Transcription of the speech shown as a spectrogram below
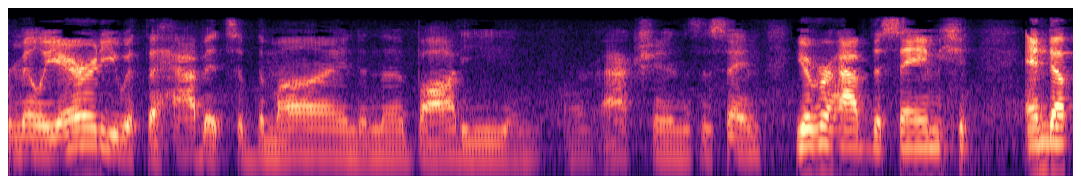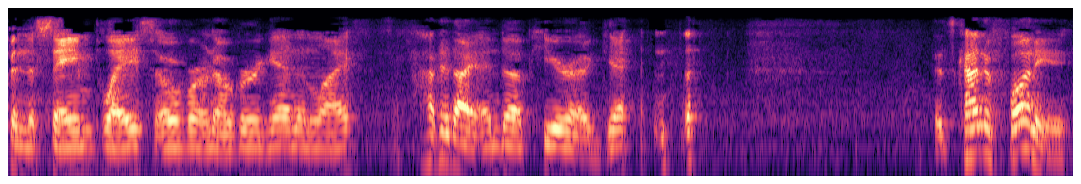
familiarity with the habits of the mind and the body and our actions, the same. You ever have the same, end up in the same place over and over again in life? How did I end up here again? it's kind of funny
